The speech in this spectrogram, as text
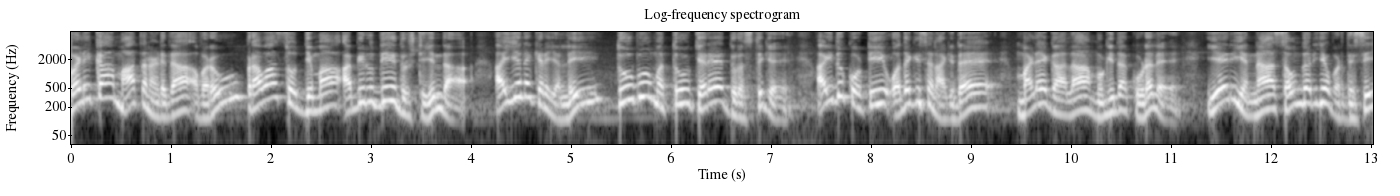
ಬಳಿಕ ಮಾತನಾಡಿದ ಅವರು, ಪ್ರವಾಸೋದ್ಯಮ ಅಭಿವೃದ್ಧಿ ದೃಷ್ಟಿಯಿಂದ ಅಯ್ಯನಕೆರೆಯಲ್ಲಿ ತೂಬು ಮತ್ತು ಕೆರೆ ದುರಸ್ತಿಗೆ ಐದು ಕೋಟಿ ಒದಗಿಸಲಾಗಿದೆ. ಮಳೆಗಾಲ ಮುಗಿದ ಕೂಡಲೇ ಏರಿಯನ್ನ ಸೌಂದರ್ಯವರ್ಧಿಸಿ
